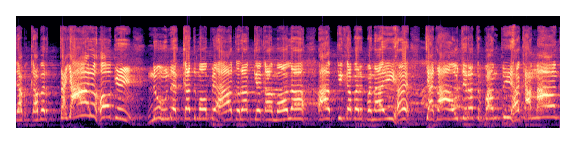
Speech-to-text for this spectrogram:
जब कब्र तैयार हो गई, नूह ने कदमों पे हाथ रख के कहा, मौला, आपकी कब्र बनाई है, जदा उजरत बनती है का मांग।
